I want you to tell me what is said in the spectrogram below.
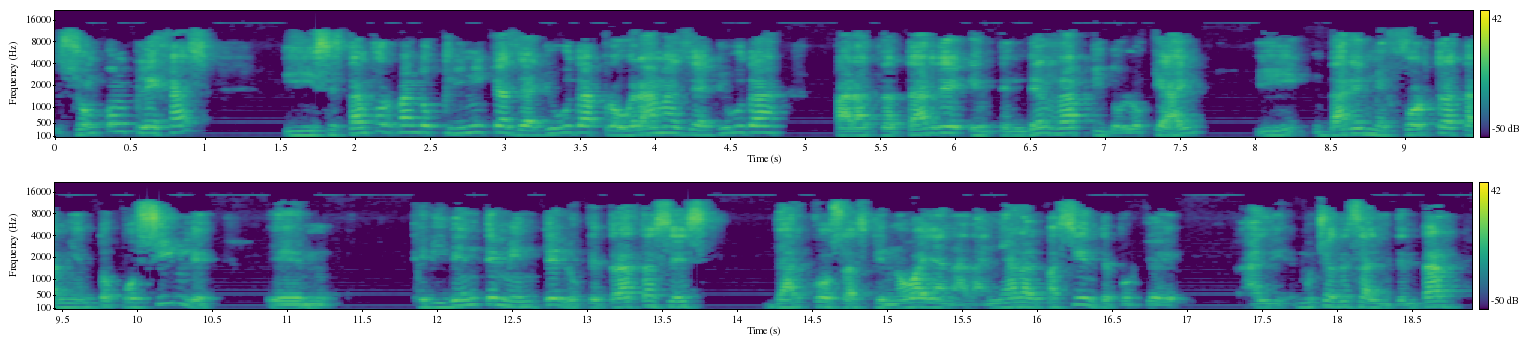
son complejas y se están formando clínicas de ayuda, programas de ayuda para tratar de entender rápido lo que hay y dar el mejor tratamiento posible. Em, evidentemente lo que tratas es dar cosas que no vayan a dañar al paciente, porque muchas veces al intentar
